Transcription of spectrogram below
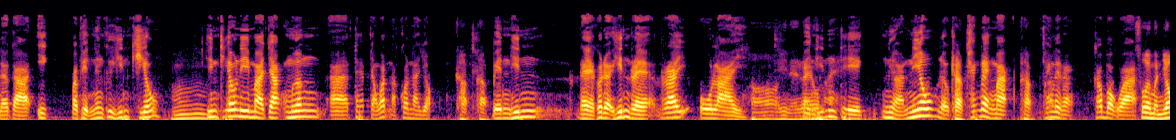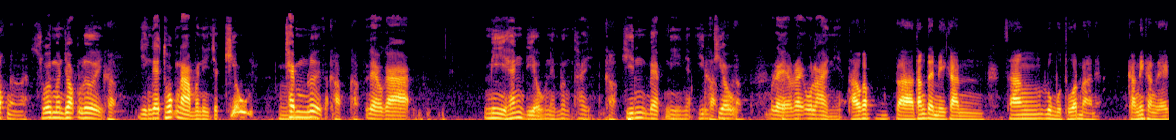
แล้วก็อีกประเภทหนึ่งคือหินเขียว อืมหินเขียวนี่มาจากเมืองอาแทบจังหวัดนครนายก ครับครับเป็นหินแร่ก็เรียกหินแร่ไรโอไลน์อ๋อหินไหนเป็นไรหินเทกเหนือเหนียวแล้วครับ แข็งแรงมากครับแข็งแรงมากเขาบอกว่า ช่วยมันยกนะนะ สวยเหมันยอกเลย ครับ ยิงได้ทกน้ำมันนี่จะเขียว เข้มเลยครับครับ ครับ แล้วก็มีแห่งเดียวในเมืองไทย ครับ หินแบบนี้เนี่ยหินครับเขียวครับ แร่ไรโอไลน์เนี่ยเท่ากับอ่าตั้งแต่มีการสร้างหลุงปู่ทวดมาเนี่ยครั้งนี้ครั้งแรก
